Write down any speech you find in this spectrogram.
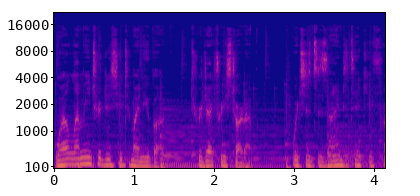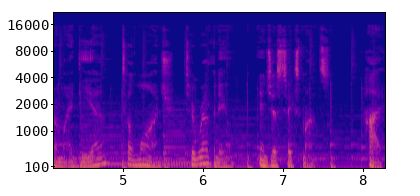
Well, let me introduce you to my new book, Trajectory Startup which is designed to take you from idea to launch to revenue in just six months. Hi,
